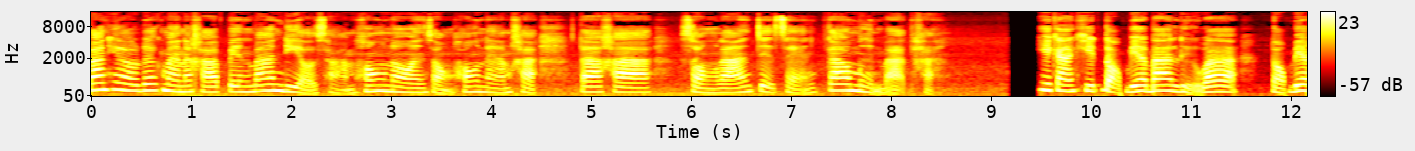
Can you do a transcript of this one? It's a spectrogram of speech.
บ้านที่เราเลือกมานะคะ เป็นบ้านเดี่ยว 3 ห้องนอน 2 ห้องน้ำค่ะ ราคา 2 ล้าน7แสน9หมื่นบาทค่ะที่การคิดดอกเบี้ยบ้านหรือว่าดอกเบี้ย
